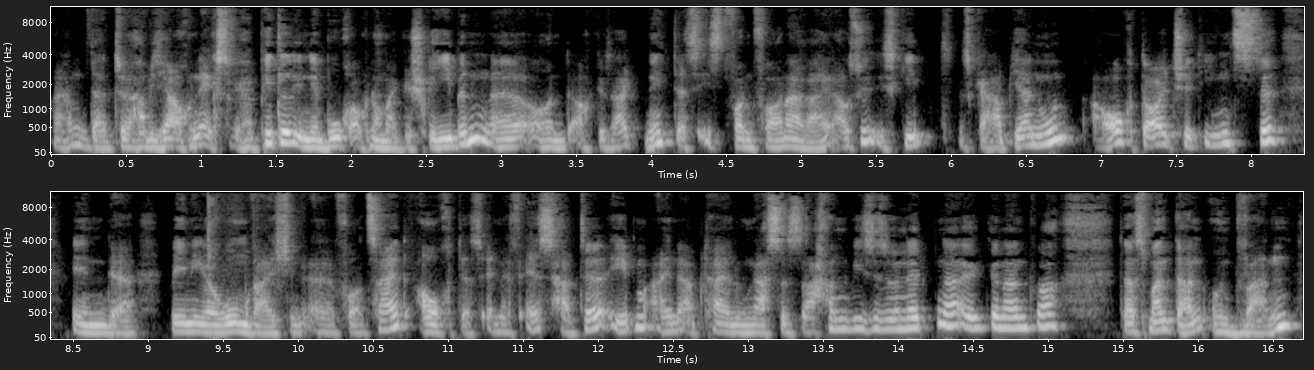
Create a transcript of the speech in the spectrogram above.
Dazu habe ich ja auch ein extra Kapitel in dem Buch auch nochmal geschrieben äh, und auch gesagt, nicht, das ist von vornherein aus. Es gibt, es gab ja nun auch deutsche Dienste in der weniger ruhmreichen äh, Vorzeit. Auch das MFS hatte eben eine Abteilung nasse Sachen, wie sie so nett äh, genannt war, dass man dann und wann,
